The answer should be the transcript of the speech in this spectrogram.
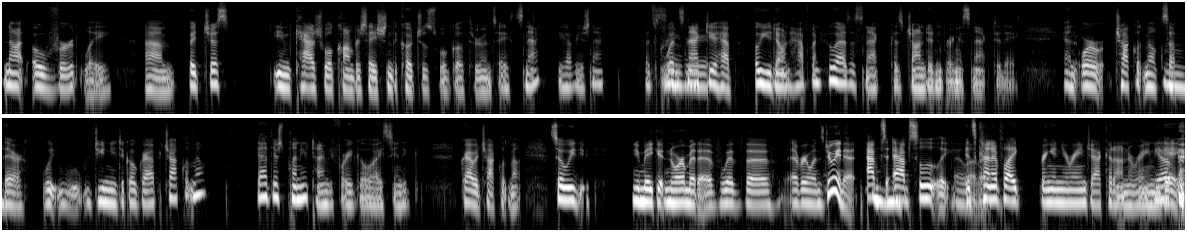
not overtly, um, but just in casual conversation, the coaches will go through and say, "Snack? Do you have your snack?" What, what snack do you have? Oh, you don't have one. Who has a snack? Because John didn't bring a snack today, and or chocolate milk's up Mm. there. W- w- do you need to go grab a chocolate milk? Yeah, there's plenty of time before you go icing to grab a chocolate milk. So we You make it normative with the everyone's doing it. abs- Mhm. absolutely. It's kind it. of like bringing your rain jacket on a rainy Yep. day,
